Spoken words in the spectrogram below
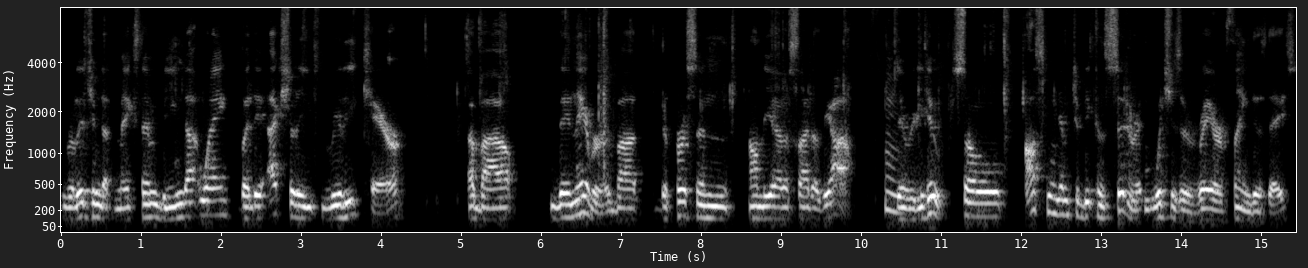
religion that makes them being that way, but they actually really care about their neighbor, about the person on the other side of the aisle. Mm. They really do. So asking them to be considerate, which is a rare thing these days,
